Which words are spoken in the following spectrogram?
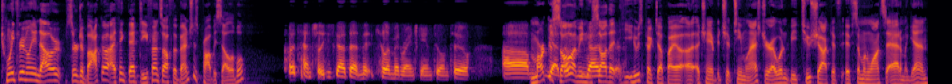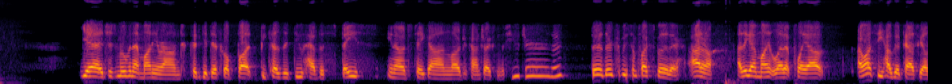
Twenty three million dollar Serge Ibaka, I think that defense off the bench is probably sellable. Potentially, he's got that mid, killer mid range game to him too. Um, Marc yeah, Gasol, I mean, we saw that he, he, was picked up by a, a, championship team last year. I wouldn't be too shocked if, if someone wants to add him again. Yeah, it's just moving that money around could get difficult, but because they do have the space, you know, to take on larger contracts in the future, there there, there could be some flexibility there. I don't know. I think I might let it play out. I want to see how good Pascal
